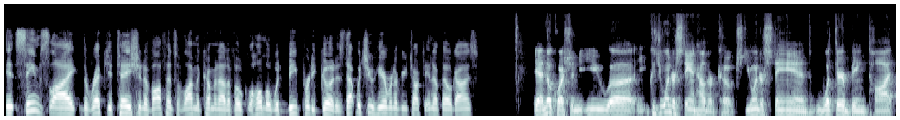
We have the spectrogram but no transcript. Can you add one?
it seems like the reputation of offensive linemen coming out of Oklahoma would be pretty good. Is that what you hear whenever you talk to NFL guys? Yeah, no question. You because uh, you understand how they're coached, you understand what they're being taught,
